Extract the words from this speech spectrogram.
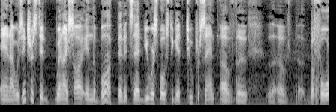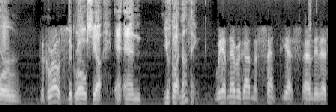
And I was interested when I saw in the book that it said you were supposed to get two percent of the of uh, before The gross. the gross, yeah, and, and you've got nothing. We have never gotten a cent. Yes, and it has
